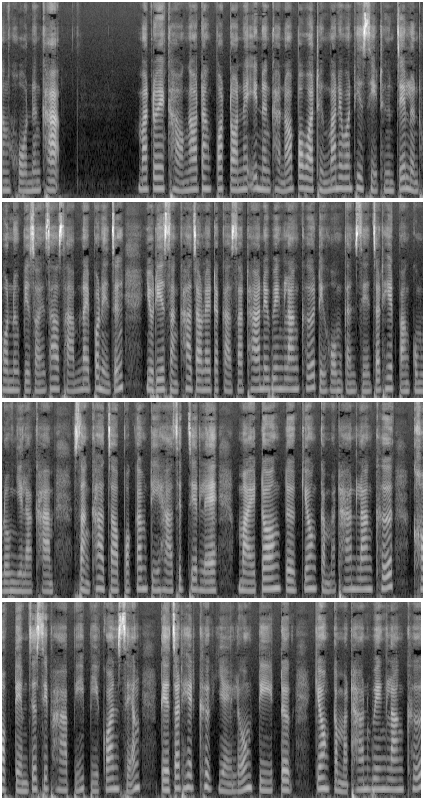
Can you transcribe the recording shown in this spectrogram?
งโหนึงค่ะ มาด้วยข่าวเงาตั้งปอดตอนในอีกหนึ่งค่ะเนาะประวัติถึงมาในวันที่ 4 ถึง7เดือนธันวาคมปี2023ในป้อเห็นจึง อยู่ดีสังฆาเจ้าไรตะกาศรัทธาในเวงลังเคอติโฮมกันเสียจะเทศปังกลมลงยีราคาม สังฆาเจ้าปอกกำตี57แลหมายต้องเตอกี่ยงกรรมฐานลังเคอขอบเต็ม75ปีปีก้อนเสียงเตจะเทศคึกใหญ่ลงตีตึกเกี่ยงกรรมฐานเวงลังเคือ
